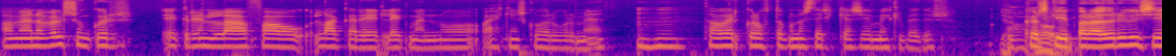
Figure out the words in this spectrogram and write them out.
á meðan að völsungur er greinilega að fá lagari leikmenn og ekki eins góður voru með Mm þá er gróta búin að styrkja sig miklu betur. Já, og kannski já, bara öðruvísi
